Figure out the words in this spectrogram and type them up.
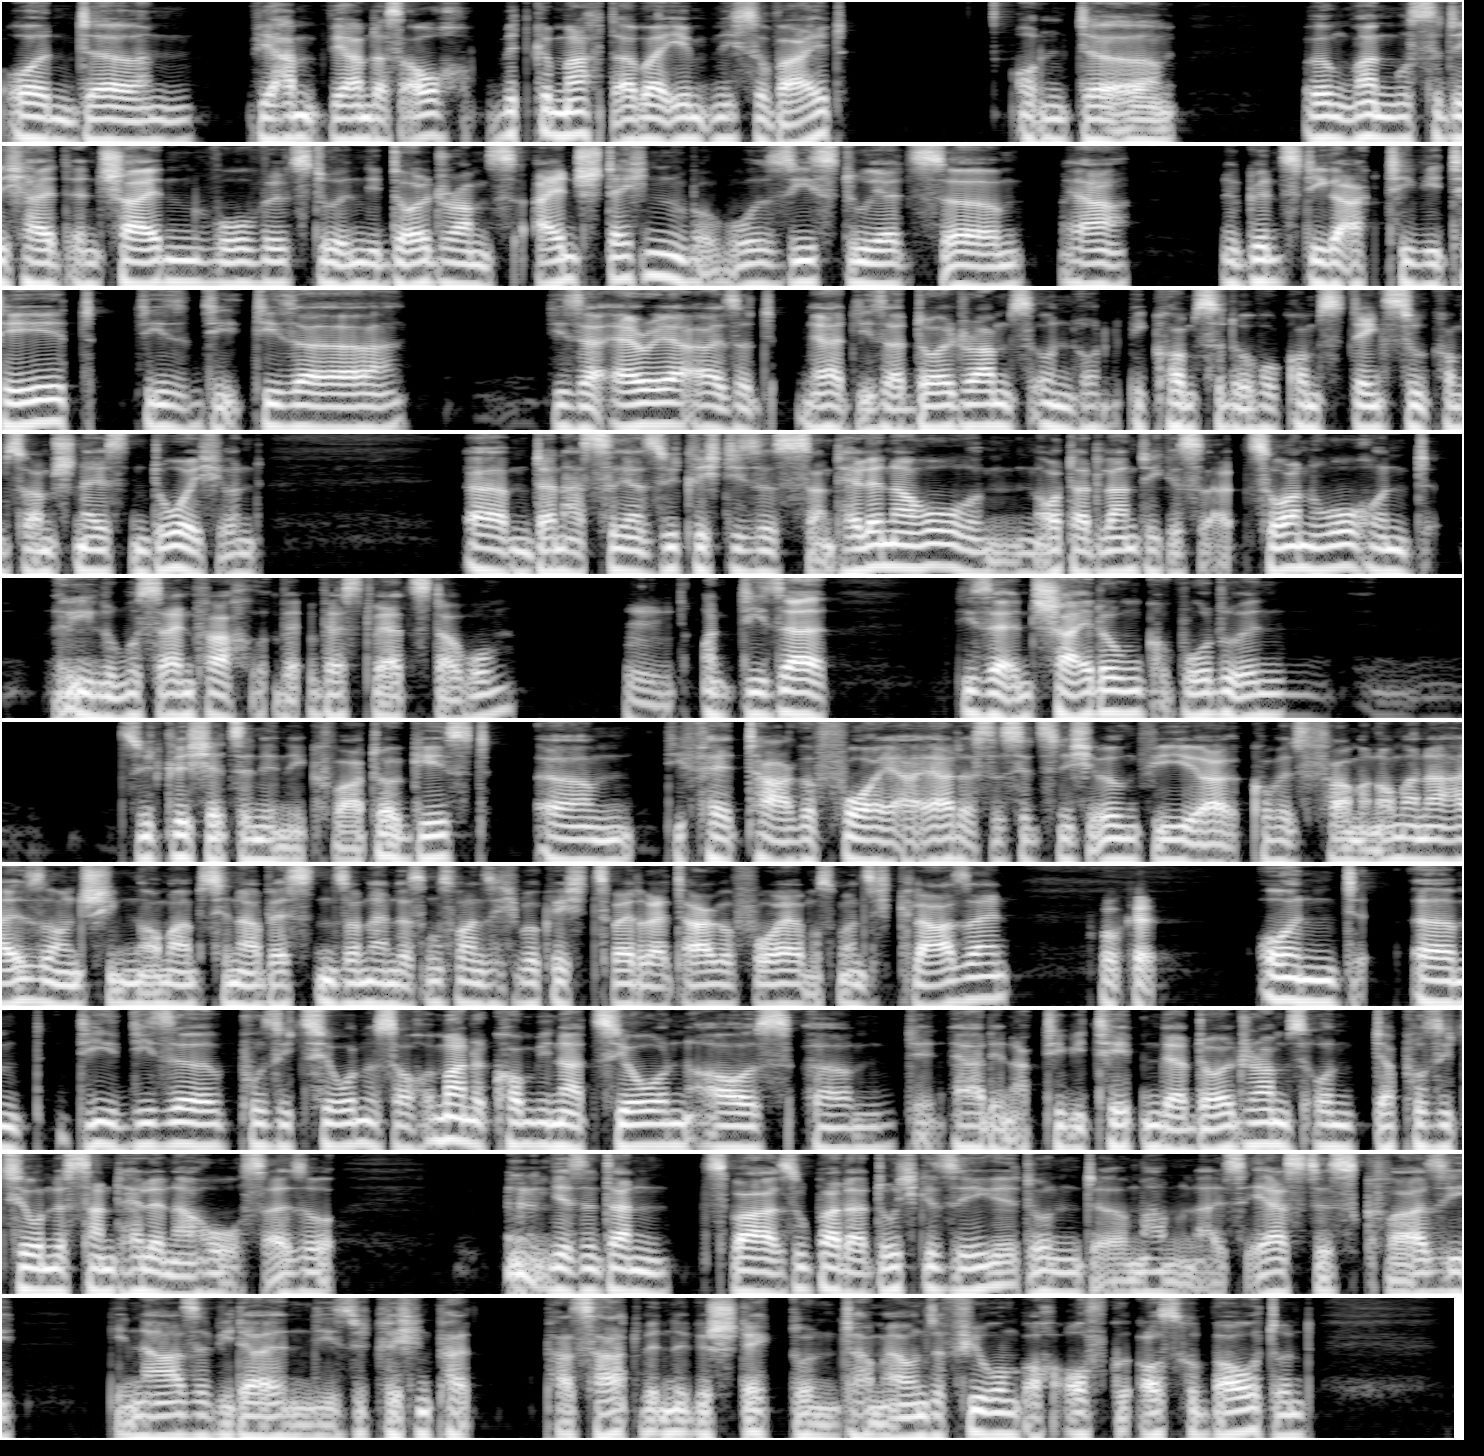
Und ähm, wir haben, wir haben das auch mitgemacht, aber eben nicht so weit. Und äh, irgendwann musst du dich halt entscheiden, wo willst du in die Doldrums einstechen, wo, wo siehst du jetzt äh, ja eine günstige Aktivität die, die, dieser, dieser Area, also ja, dieser Doldrums und, und wie kommst du, wo kommst, denkst du, kommst du am schnellsten durch und ähm, dann hast du ja südlich dieses St. Helena hoch und Nordatlantik ist Zorn hoch und Du musst einfach westwärts darum. Mhm. Und diese, diese Entscheidung, wo du in südlich jetzt in den Äquator gehst, ähm, die fällt Tage vorher. Ja, das ist jetzt nicht irgendwie, ja, komm, jetzt fahren wir nochmal nach Halse und schieben nochmal ein bisschen nach Westen, sondern das muss man sich wirklich zwei, drei Tage vorher, muss man sich klar sein. Okay. Und ähm, die, diese Position ist auch immer eine Kombination aus ähm, den, ja, den Aktivitäten der Doldrums und der Position des St. Helena Hochs. Also wir sind dann zwar super da durchgesegelt und ähm, haben als erstes quasi die Nase wieder in die südlichen Passatwinde gesteckt und haben ja unsere Führung auch ausgebaut und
